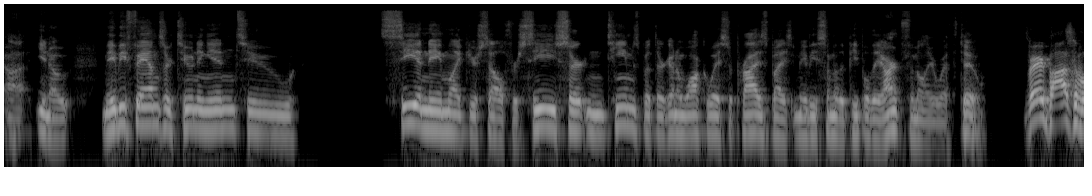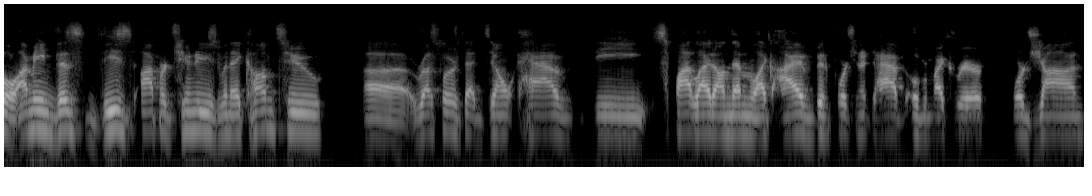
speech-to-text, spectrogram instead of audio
uh, you know maybe fans are tuning in to see a name like yourself or see certain teams, but they're going to walk away surprised by maybe some of the people they aren't familiar with too. Very possible. I mean, this these opportunities when they come to uh, wrestlers that don't have the spotlight on them like I've been fortunate to have over my career, or John,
